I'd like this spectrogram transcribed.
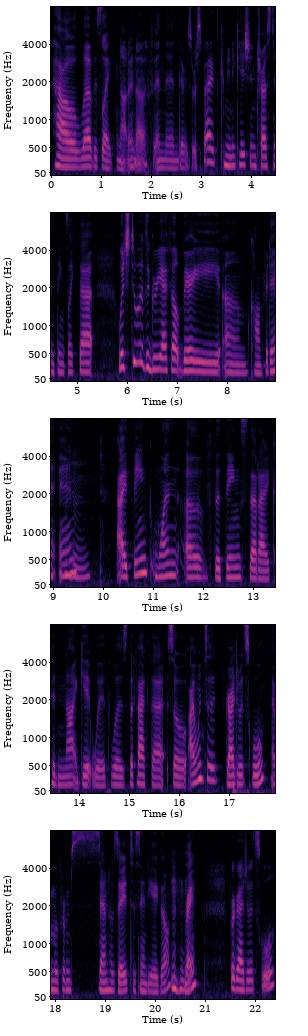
how love is like not enough, and then there's respect, communication, trust, and things like that, which to a degree I felt very um, confident in. I think one of the things that I could not get with was the fact that so I went to graduate school. I moved from San Jose to San Diego, right? For graduate school.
